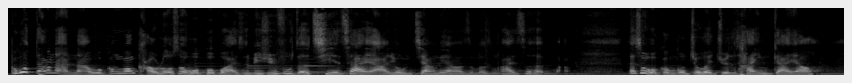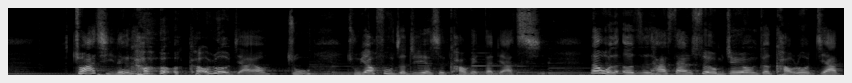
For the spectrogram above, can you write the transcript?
不过当然啦，我公公烤肉的时候，我婆婆还是必须负责切菜啊，用酱料啊，什么什么，还是很忙。但是我公公就会觉得他应该要抓起那个烤 烤肉夹，要主主要负责这件事，烤给大家吃。那我的儿子他三岁，我们就用一个烤肉架，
